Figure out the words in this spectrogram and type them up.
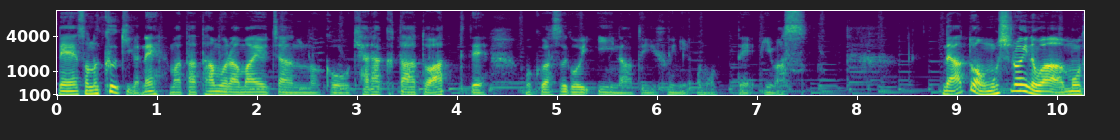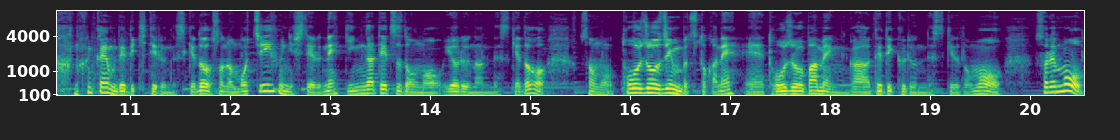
で、その空気がね、また田村真由ちゃんのこうキャラクターと合ってて、僕はすごいいいなというふうに思っています。で、あとは面白いのは、もう 何回も出てきてるんですけど、そのモチーフにしてるね、銀河鉄道の夜なんですけど、その登場人物とかね、えー、登場場面が出てくるんですけれども、それも、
